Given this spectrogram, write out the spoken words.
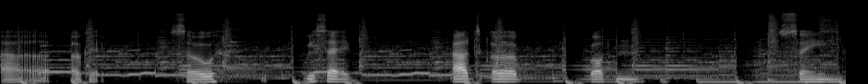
Uh, okay. So we say add a button saying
